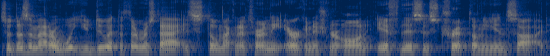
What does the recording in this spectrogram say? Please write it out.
So it doesn't matter what you do at the thermostat, it's still not going to turn the air conditioner on if this is tripped on the inside.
